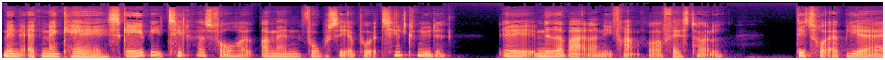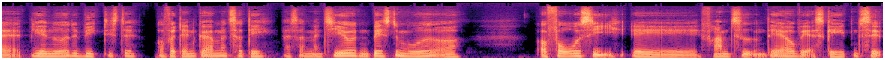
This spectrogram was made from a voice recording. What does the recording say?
Men at man kan skabe et tilhørsforhold, og man fokuserer på at tilknytte øh, medarbejderne i frem for at fastholde. Det tror jeg bliver, bliver noget af det vigtigste. Og hvordan gør man så det? Altså man siger jo, at den bedste måde at, at forudsige øh, fremtiden, det er jo ved at skabe den selv.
